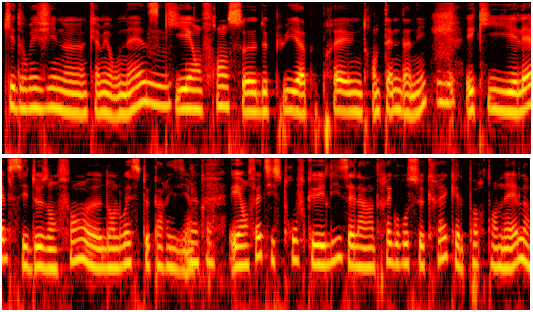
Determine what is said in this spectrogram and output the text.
qui est d'origine euh, camerounaise, Mhm. qui est en France euh, depuis à peu près une trentaine d'années, Mhm. et qui élève ses deux enfants dans l'ouest parisien. Et en fait, il se trouve que Élise, elle a un très gros secret qu'elle porte en elle,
